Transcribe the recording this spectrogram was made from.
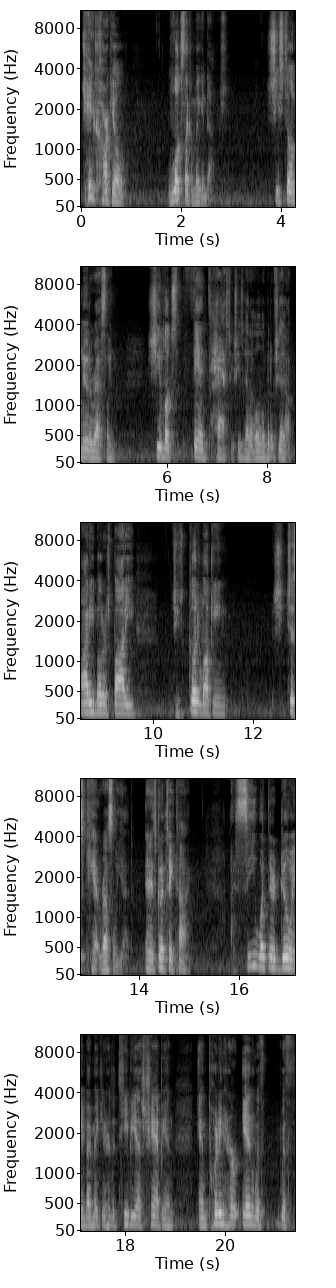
Jade Cargill looks like a million dollars. She's still new to wrestling. She looks fantastic. She's got a little bit of she's got a bodybuilder's body. She's good looking. She just can't wrestle yet, and it's going to take time. I see what they're doing by making her the TBS champion and putting her in with with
